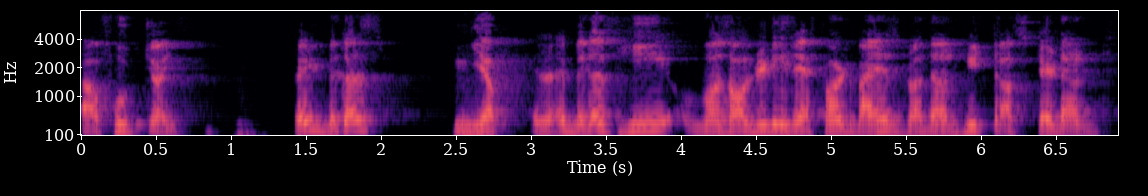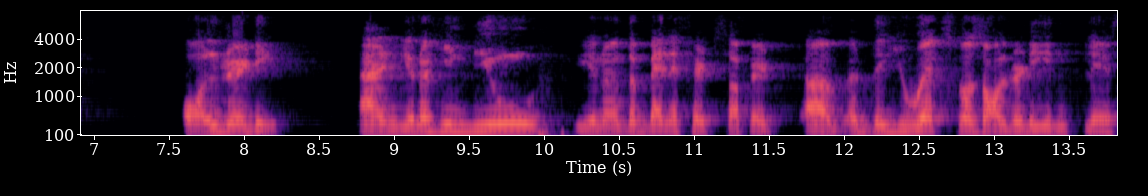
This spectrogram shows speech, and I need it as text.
uh, food choice right? Because Yep. because he was already referred by his brother he trusted us already and you know he knew you know the benefits of it uh, the ux was already in place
